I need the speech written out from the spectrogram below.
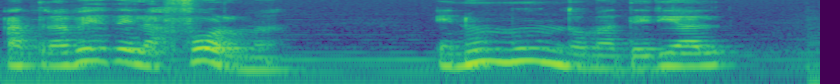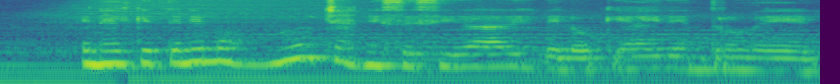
a través de la forma, en un mundo material en el que tenemos muchas necesidades de lo que hay dentro de él,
